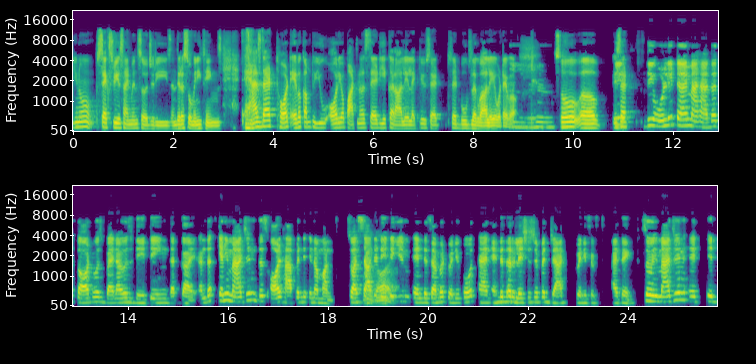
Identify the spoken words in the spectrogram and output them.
you know sex reassignment surgeries and there are so many things. Has that thought ever come to you or your partner said ये करा ले, like you said said boobs लगवा ले whatever. Mhm. So, uh, is the- only time I had that thought was when I was dating that guy. And that, can you imagine this all happened in a month? So I started God. dating him in December 24th and ended the relationship in Jan 25th, I think. So imagine it, it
